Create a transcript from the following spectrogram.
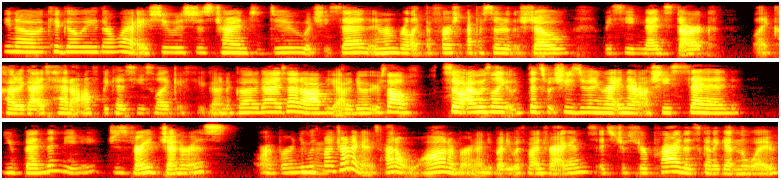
you know, it could go either way. She was just trying to do what she said. And remember, like the first episode of the show, we see Ned Stark like cut a guy's head off because he's like, if you're gonna cut a guy's head off, you gotta do it yourself. So I was like, that's what she's doing right now. She said, you bend the knee, which is very generous, or I burn you mm-hmm. with my dragons. I don't want to burn anybody with my dragons. It's just your pride that's gonna get in the way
